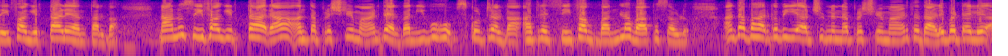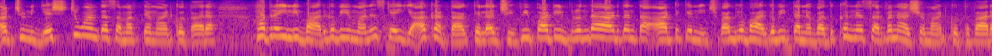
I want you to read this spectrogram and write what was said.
ಸೇಫ್ ಆಗಿರ್ತಾಳೆ ಅಂತಲ್ವಾ? ನಾನು ಸೇಫ್ ಆಗಿರ್ತಾರಾ ಅಂತ ಪ್ರಶ್ನೆ ಮಾಡಿದೆ ಅಲ್ವಾ? ನೀವು ಒಪ್ಸ್ಕೊಟ್ರಲ್ವಾ ಆದರೆ ಸೇಫಾಗಿ ಬಂದ್ಲ ವಾಪಸ್ ಅವಳು ಅಂತ ಭಾರ್ಗವಿ ಅರ್ಜುನನ್ನ ಪ್ರಶ್ನೆ ಮಾಡ್ತಿದ್ದಾಳೆ. ಬಟ್ ಅಲ್ಲಿ ಅರ್ಜುನ್ ಎಷ್ಟು ಅಂತ ಸಮರ್ಥನೆ ಮಾಡ್ಕೋತಾರ? ಆದ್ರೆ ಇಲ್ಲಿ ಭಾರ್ಗವಿ ಮನಸ್ಸಿಗೆ ಯಾಕೆ ಅರ್ಥ ಆಗ್ತಿಲ್ಲ? ಜಿ ಪಿ ಪಾಟೀಲ್ ವೃಂದ ಆಡಿದಂಥ ಆಟಕ್ಕೆ ನಿಜವಾಗ್ಲೂ ಭಾರ್ಗವಿ ತನ್ನ ಬದುಕನ್ನ ಸರ್ವನಾಶ ಮಾಡ್ಕೊತವಾರ.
